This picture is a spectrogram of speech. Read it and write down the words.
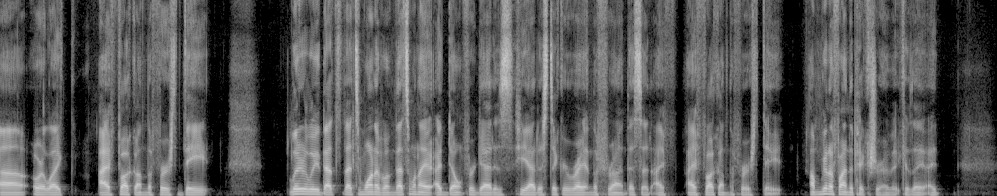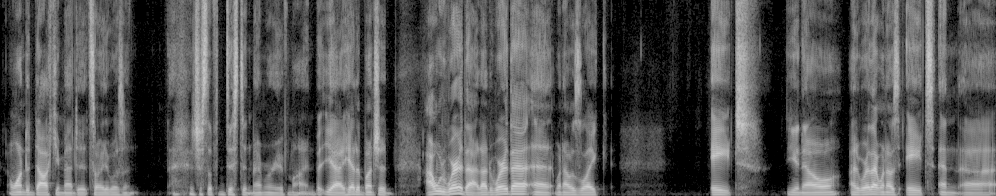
Uh, or like I fuck on the first date. Literally, that's that's one of them. That's one I, I don't forget. Is he had a sticker right in the front that said I I fuck on the first date. I'm gonna find a picture of it because I, I I wanted to document it so I wasn't. It's just a distant memory of mine. But yeah, he had a bunch of I would wear that. I'd wear that when I was like eight. You know, I'd wear that when I was eight and uh,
